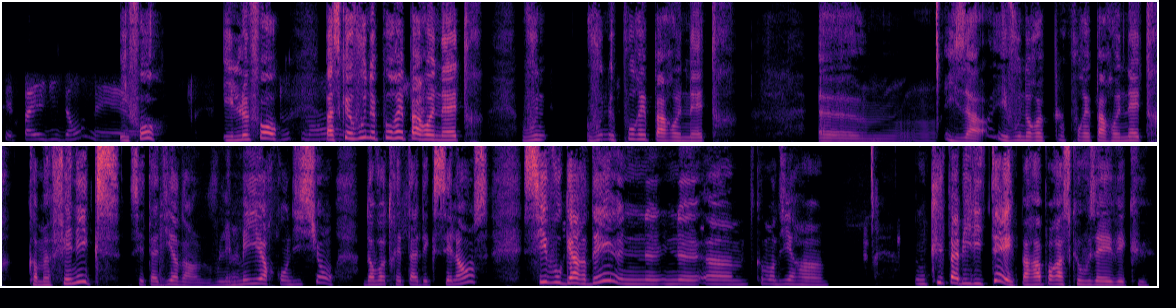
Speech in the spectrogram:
C'est pas évident, mais Il euh, faut, il le faut, parce que vous ne pourrez pas renaître. Vous, vous ne pourrez pas renaître, euh, Isa, et vous ne re- pourrez pas renaître comme un phénix, c'est-à-dire dans les meilleures conditions, dans votre état d'excellence, si vous gardez une, une un- comment dire, un- une culpabilité par rapport à ce que vous avez vécu.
